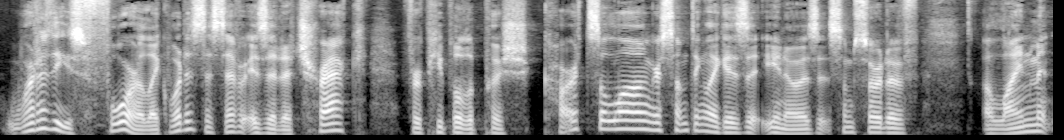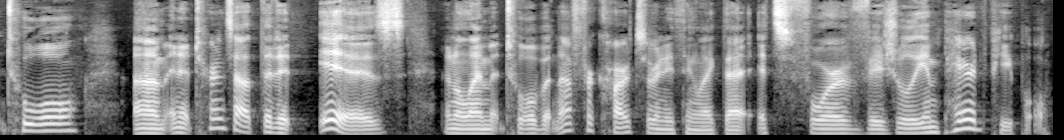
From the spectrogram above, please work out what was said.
What are these for? Like, what is this ever? Is it a track for people to push carts along or something? Like, is it, you know, is it some sort of alignment tool? Um, and it turns out that it is an alignment tool, but not for carts or anything like that. It's for visually impaired people.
